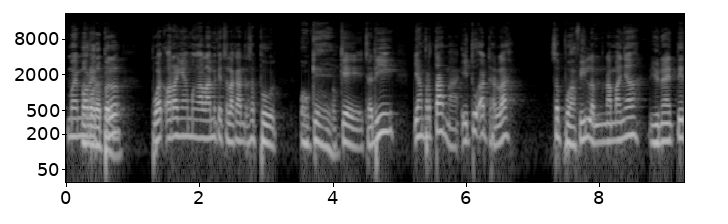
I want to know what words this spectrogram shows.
Memorable. buat orang yang mengalami kecelakaan tersebut. Oke. Oke, jadi yang pertama itu adalah sebuah film namanya United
